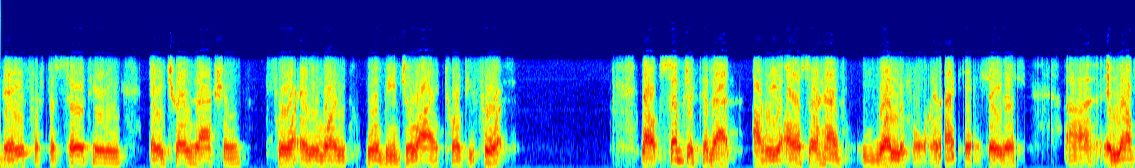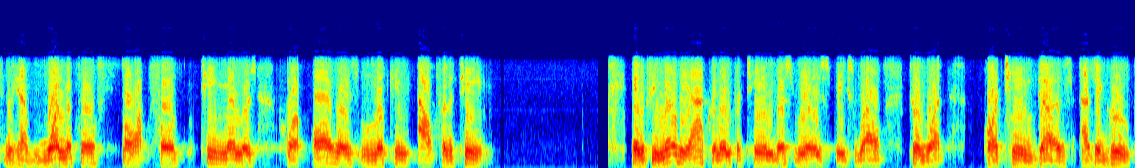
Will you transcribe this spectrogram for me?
day for facilitating any transaction for anyone will be July 24th. Now, subject to that, uh, we also have wonderful, and I can't say this uh, enough, we have wonderful, thoughtful team members who are always looking out for the team. And if you know the acronym for team, this really speaks well to what our team does as a group.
